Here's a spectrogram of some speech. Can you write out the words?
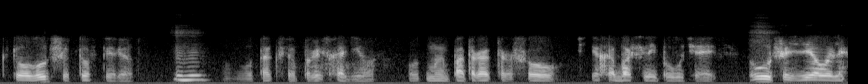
кто лучше, то вперед. Угу. Вот так все происходило. Вот мы по трактор-шоу всех обошли, получается. Лучше сделали.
